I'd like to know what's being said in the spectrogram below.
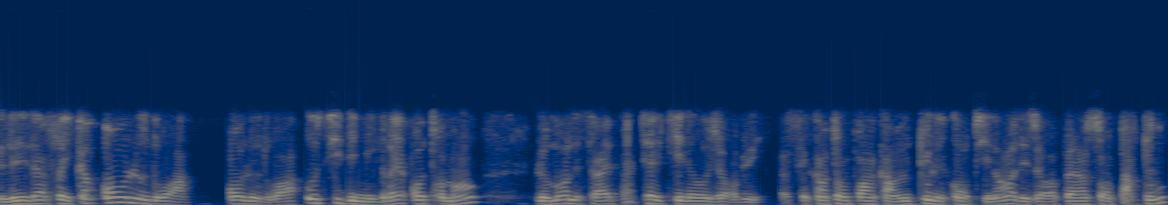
Les Africains ont le droit, ont le droit aussi d'émigrer. Autrement, le monde ne serait pas tel qu'il est aujourd'hui. Parce que quand on prend quand même tous les continents, les Européens sont partout.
